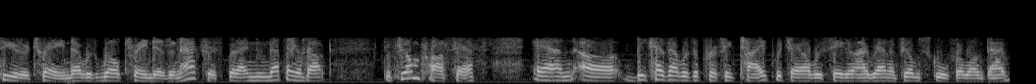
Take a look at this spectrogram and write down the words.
theater trained. I was well trained as an actress, but I knew nothing about the film process. And uh because I was a perfect type, which I always say to I ran a film school for a long time.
